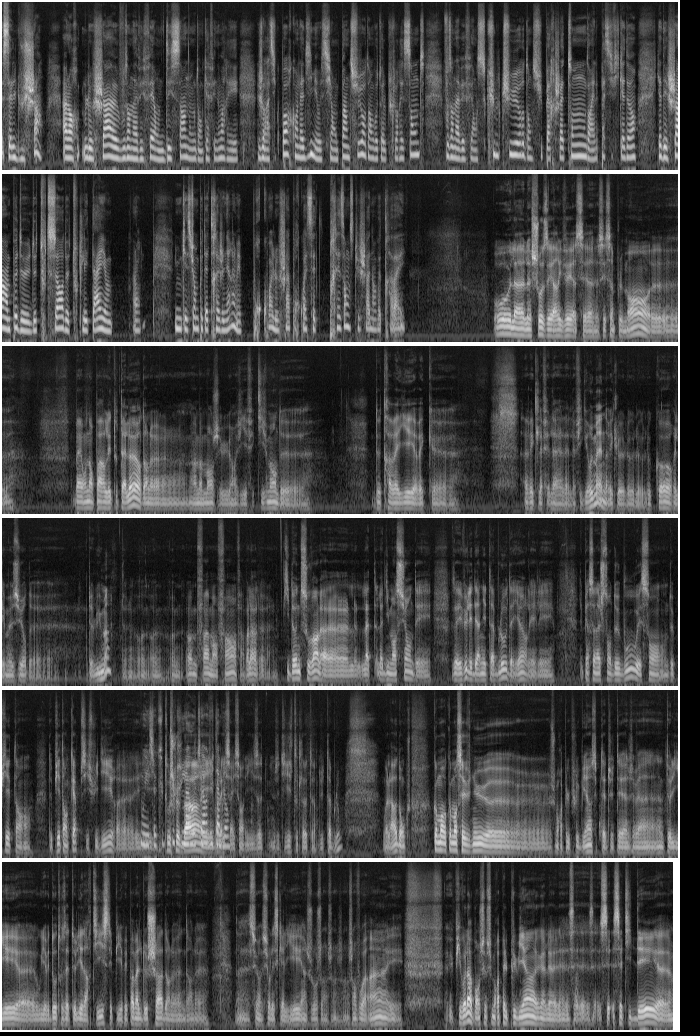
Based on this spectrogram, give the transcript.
celle du chat. Alors, le chat, vous en avez fait en dessin, donc dans Café Noir et Jurassic Park, on l'a dit, mais aussi en peinture dans vos toiles plus récentes. Vous en avez fait en sculpture, dans Super Chaton, dans El Pacificador. Il y a des chats un peu de, toutes sortes, de toutes les tailles. Alors, une question peut-être très générale, mais pourquoi le chat? Pourquoi cette présence du chat dans votre travail? Oh, la, la, chose est arrivée assez, assez simplement. Euh, ben, on en parlait tout à l'heure. Dans le, à un moment, j'ai eu envie effectivement de, de travailler avec, euh, avec la, la, figure humaine, avec le, corps et les mesures de, de l'humain, homme, femme, enfant, enfin voilà, qui donne souvent la, la, dimension des. Vous avez vu les derniers tableaux d'ailleurs, les, les, personnages sont debout et sont de pied en de pied en cap, si je puis dire. Oui, ils, ils touchent le bas et voilà. Ils, sont, ils, ils, utilisent toute la hauteur du tableau. Voilà, donc comment comment c'est venu euh, Je me rappelle plus bien. C'est peut-être j'étais j'avais un atelier euh, où il y avait d'autres ateliers d'artistes et puis il y avait pas mal de chats dans le dans le dans, sur sur l'escalier. Un jour j'en vois un et et puis voilà. Bon, je, je me rappelle plus bien euh, cette idée. Euh, euh,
